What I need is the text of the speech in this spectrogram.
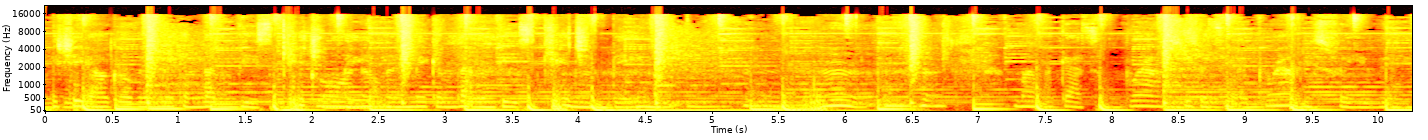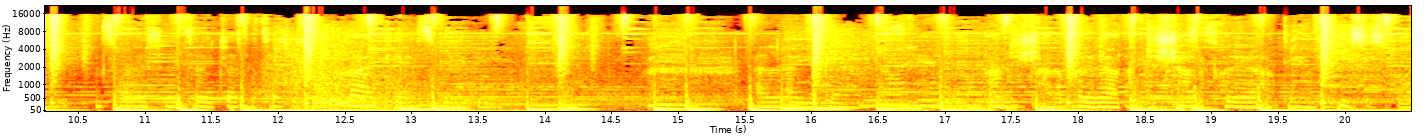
Make sure y'all go over to Making Love and Beast Kitchen, Going baby. over to Making Love and Beast Kitchen, baby. Mm. Mama got some brownies, sweet potato brownies for you, baby. Thanks for listening to the Just a Touch of podcast, baby. Love you guys. I'm just trying to put it out. I'm just trying to put it out there in pieces for you.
